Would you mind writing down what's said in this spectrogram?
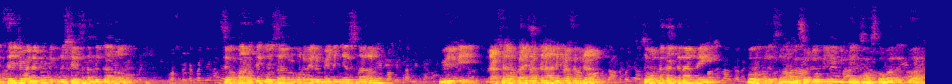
విశేషమైనటువంటి కృషి చేసినందుకు గాను శివపార్వతి గోసాలను కూడా వీరు మెయింటైన్ చేస్తున్నారు. వీరికి రాష్ట్ర పరిపత్ర హరిప్రసాద్ గారు సువర్ణ కంకణాన్ని బహుకరిస్తున్న విశ్వజ్యోతి విజ్ఞాన సంస్థ వారి ద్వారా.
